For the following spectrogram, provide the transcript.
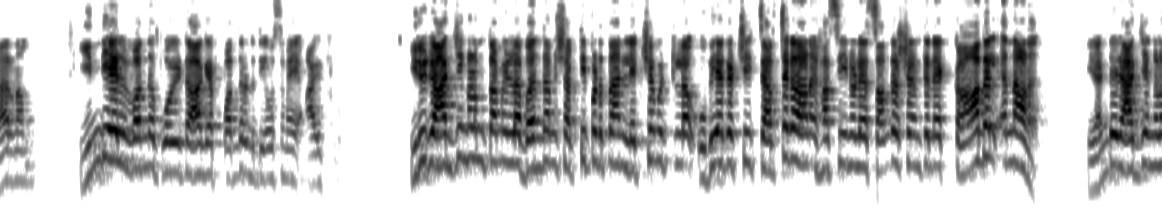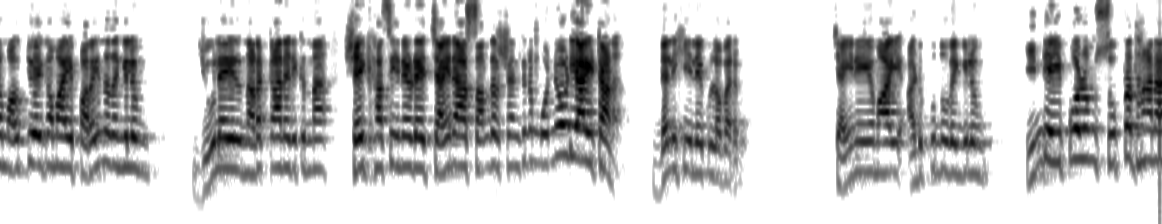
കാരണം ഇന്ത്യയിൽ വന്ന് പോയിട്ട് ആകെ പന്ത്രണ്ട് ദിവസമേ ആയിട്ടുള്ളൂ. ഇരു രാജ്യങ്ങളും തമ്മിലുള്ള ബന്ധം ശക്തിപ്പെടുത്താൻ ലക്ഷ്യമിട്ടുള്ള ഉഭയകക്ഷി ചർച്ചകളാണ് ഹസീനയുടെ സന്ദർശനത്തിന്റെ കാതൽ എന്നാണ് രണ്ട് രാജ്യങ്ങളും ഔദ്യോഗികമായി പറയുന്നതെങ്കിലും ജൂലൈയിൽ നടക്കാനിരിക്കുന്ന ഷെയ്ഖ് ഹസീനയുടെ ചൈന സന്ദർശനത്തിന് മുന്നോടിയായിട്ടാണ് ഡൽഹിയിലേക്കുള്ള വരവ്. ചൈനയുമായി അടുക്കുന്നുവെങ്കിലും ഇന്ത്യ ഇപ്പോഴും സുപ്രധാന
